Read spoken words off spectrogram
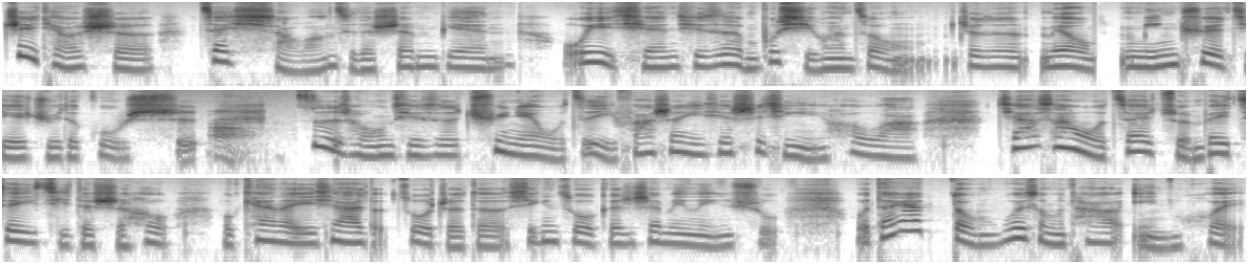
这条蛇在小王子的身边。我以前其实很不喜欢这种就是没有明确结局的故事。哦，自从其实去年我自己发生一些事情以后啊，加上我在准备这一集的时候，我看了一下作者的星座跟生命灵数，我大概懂为什么他要隐晦。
